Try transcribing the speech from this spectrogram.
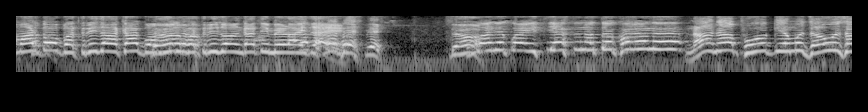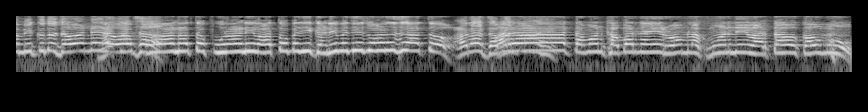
અમાર તો ભત્રીજા આખા ગોમના ભત્રીજો અંગાતી મેળાઈ જાય. બેસ બેસ. ફુવાને કોઈ ઇતિહાસ તો નતો ખોલ્યો ને. ના ના ફુવો કે એમ જવું છે? મેં કીધું જવાનું નહીં રહેવાનું છે. ફુવાના તો પુરાણી વાતો બધી ઘણી બધી જાણે છે આ તો. અરે જવાનું તમને ખબર નહીં રોમ લક્ષ્મણની વાર્તાઓ કહું હું.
